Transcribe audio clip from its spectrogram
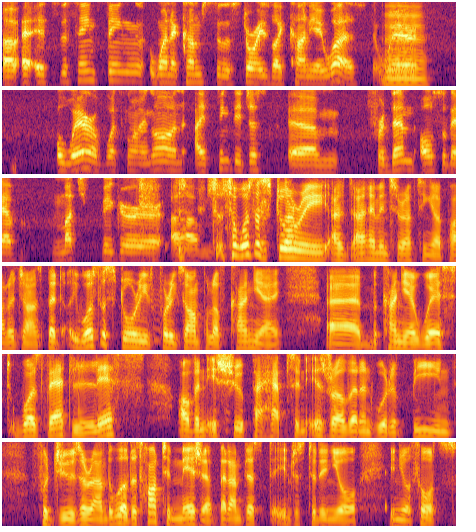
uh, it's the same thing when it comes to the stories like Kanye West, where Mm. aware of what's going on. I think they just, um, for them, also they have much bigger. Um, So, so was the story? I, I am interrupting you. I apologize, but was the story, for example, of Kanye, uh, Kanye West, was that less of an issue, perhaps, in Israel than it would have been for Jews around the world? It's hard to measure, but I'm just interested in your in your thoughts.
